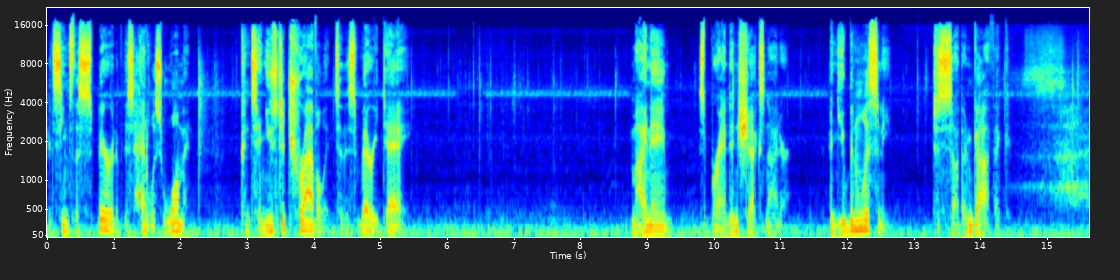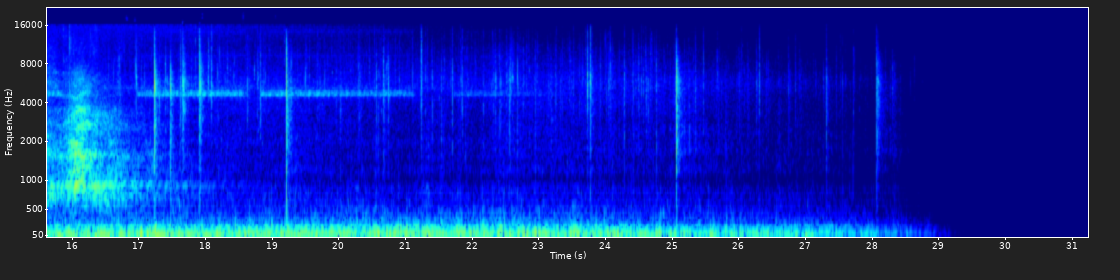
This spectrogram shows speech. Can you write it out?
it seems the spirit of this headless woman continues to travel it to this very day. My name is Brandon Schexnayder, and you've been listening to Southern Gothic.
